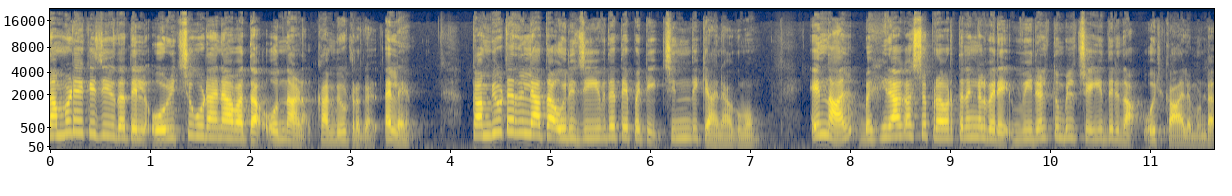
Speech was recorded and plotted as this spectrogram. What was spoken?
നമ്മുടെയൊക്കെ ജീവിതത്തിൽ ഒഴിച്ചുകൂടാനാവാത്ത ഒന്നാണ് കമ്പ്യൂട്ടറുകൾ അല്ലേ? കമ്പ്യൂട്ടർ ഇല്ലാത്ത ഒരു ജീവിതത്തെപ്പറ്റി ചിന്തിക്കാനാകുമോ? എന്നാൽ ബഹിരാകാശ പ്രവർത്തനങ്ങൾ വരെ വിരൽത്തുമ്പിൽ ചെയ്തിരുന്ന ഒരു കാലമുണ്ട്.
